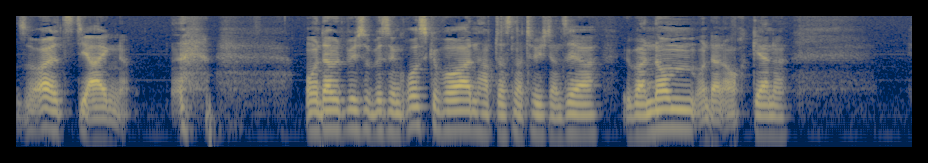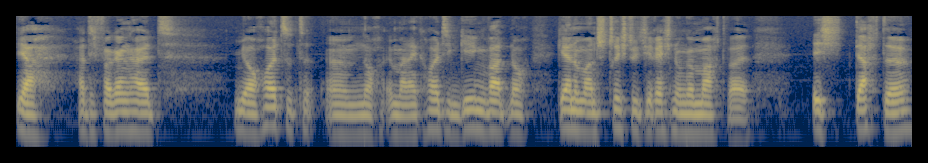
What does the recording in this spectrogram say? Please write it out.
so als die eigene. Und damit bin ich so ein bisschen groß geworden, habe das natürlich dann sehr übernommen und dann auch gerne, ja, hat die Vergangenheit mir auch heute ähm, noch in meiner heutigen Gegenwart noch gerne mal einen Strich durch die Rechnung gemacht, weil ich dachte,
